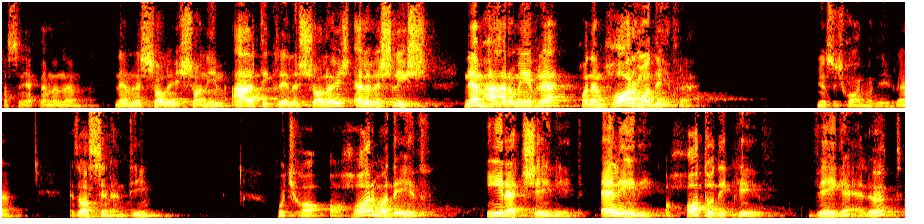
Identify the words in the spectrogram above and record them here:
azt mondják, nem, nem, nem. Nem lesz sala és sanim, áltikre lesz sala és ele lesz lis. Nem három évre, hanem harmad évre. Mi az, hogy harmad évre? Ez azt jelenti, hogyha a harmad év érettségét eléri a hatodik év vége előtt,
